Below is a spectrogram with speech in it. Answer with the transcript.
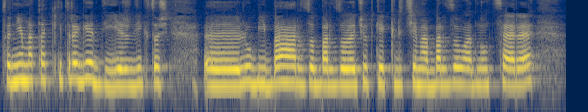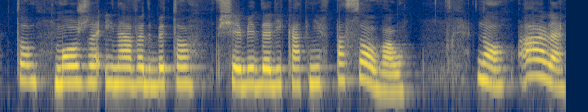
to nie ma takiej tragedii. Jeżeli ktoś y, lubi bardzo, bardzo leciutkie krycie, ma bardzo ładną cerę, to może i nawet by to w siebie delikatnie wpasował. No, ale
